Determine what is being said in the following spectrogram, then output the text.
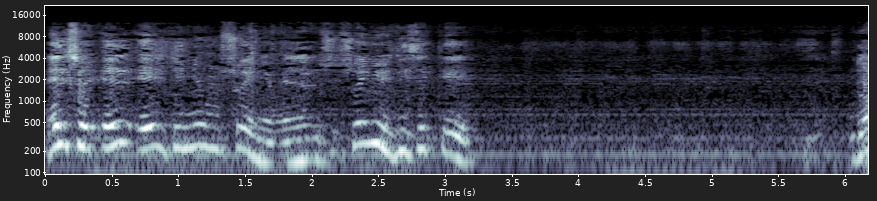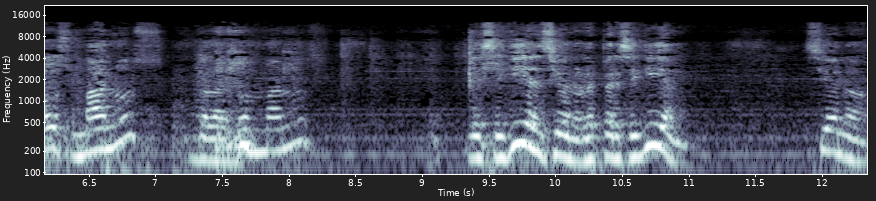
Él, tenía un sueño. En sus sueños dice que dos manos, de las dos manos, le seguían, ¿sí o no? Le perseguían, ¿sí o no?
